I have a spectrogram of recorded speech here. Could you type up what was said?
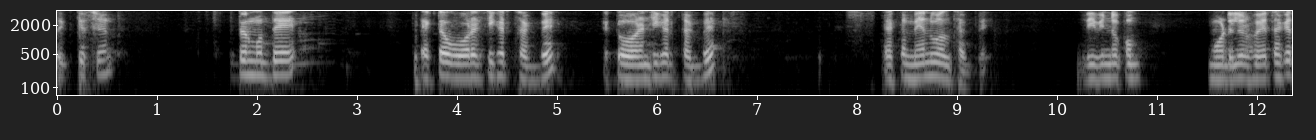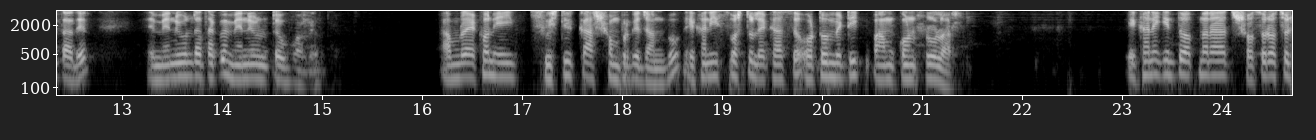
দেখতেছেন? এটার মধ্যে একটা ওয়ারেন্টি কার্ড থাকবে, একটা ওয়ারেন্টি কার্ড থাকবে, একটা ম্যানুয়াল থাকবে। বিভিন্ন মডেলের হয়ে থাকে তাদের। এই ম্যানুয়ালটা থাকবে ম্যানুয়ালটাও পাবেন। আমরা এখন এই সুইচটির কাজ সম্পর্কে জানব। এখানে স্পষ্ট লেখা আছে অটোমেটিক পাম্প কন্ট্রোলার এখানে কিন্তু আপনারা সচরাচর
